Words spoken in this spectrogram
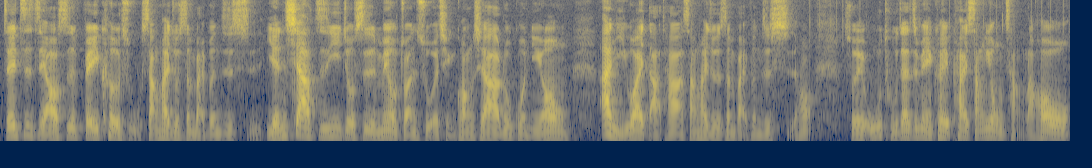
这只只要是非克属，伤害就剩百分之十。言下之意就是没有转属的情况下，如果你用暗以外打它，伤害就是剩百分之十哈。所以乌图在这边也可以派上用场，然后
